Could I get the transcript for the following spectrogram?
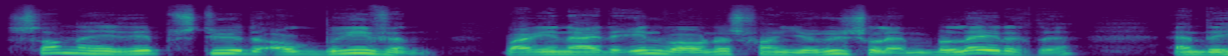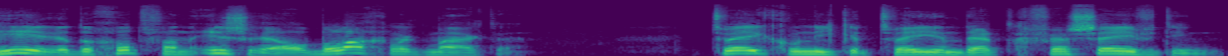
Sanherib stuurde ook brieven, waarin hij de inwoners van Jeruzalem beledigde en de Heere, de God van Israël, belachelijk maakte. 2 Kronieken 32 vers 17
